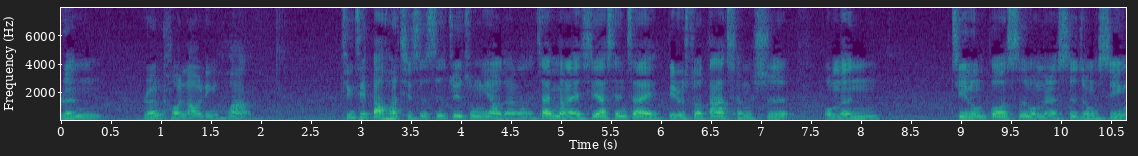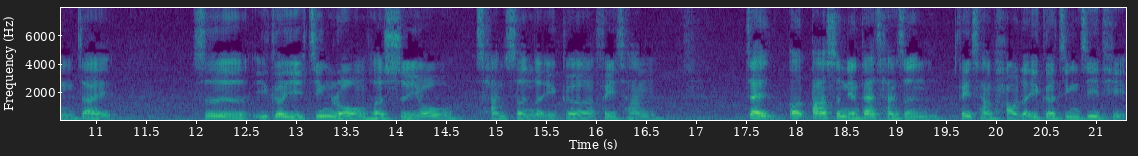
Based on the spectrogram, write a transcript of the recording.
人人口老龄化，经济饱和其实是最重要的了。在马来西亚现在，比如说大城市，我们吉隆坡是我们的市中心，在是一个以金融和石油产生的一个非常，在二八十年代产生非常好的一个经济体。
